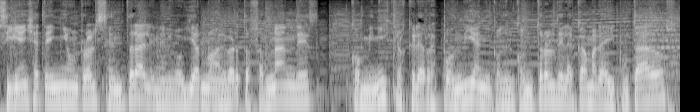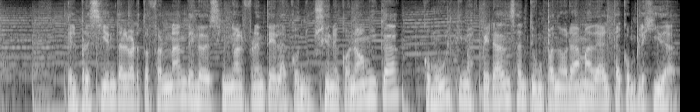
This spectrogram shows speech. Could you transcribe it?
Si bien ya tenía un rol central en el gobierno de Alberto Fernández, con ministros que le respondían y con el control de la Cámara de Diputados, el presidente Alberto Fernández lo designó al frente de la conducción económica como última esperanza ante un panorama de alta complejidad.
